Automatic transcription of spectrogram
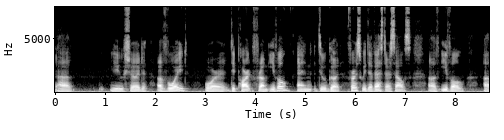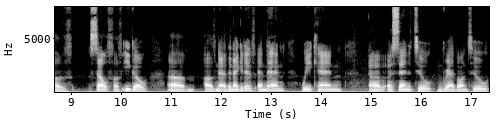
Uh, you should avoid or depart from evil and do good. First, we divest ourselves of evil, of self, of ego, um, of ne- the negative, and then we can uh, ascend to grab onto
